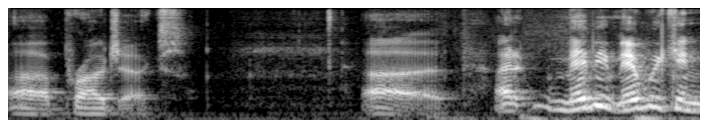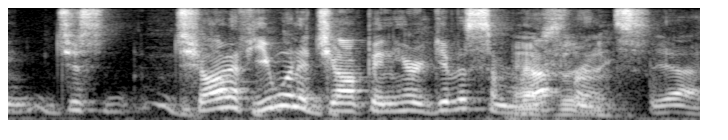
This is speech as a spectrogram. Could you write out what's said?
uh, projects? Uh, maybe maybe we can just Sean, if you want to jump in here, give us some Absolutely. reference. Yeah.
